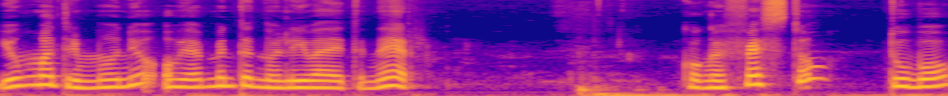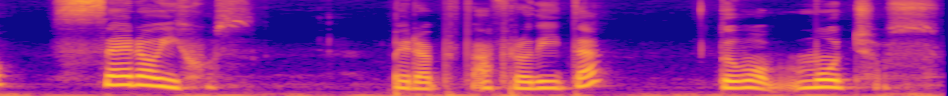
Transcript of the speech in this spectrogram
y un matrimonio obviamente no le iba a detener. Con Hefesto tuvo cero hijos, pero Afrodita tuvo muchos.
